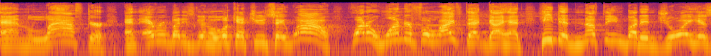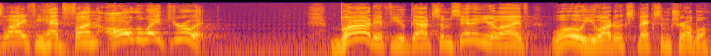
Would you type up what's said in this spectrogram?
and laughter, and everybody's going to look at you and say, Wow, what a wonderful life that guy had. He did nothing but enjoy his life, he had fun all the way through it. But if you got some sin in your life, whoa, you ought to expect some trouble.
